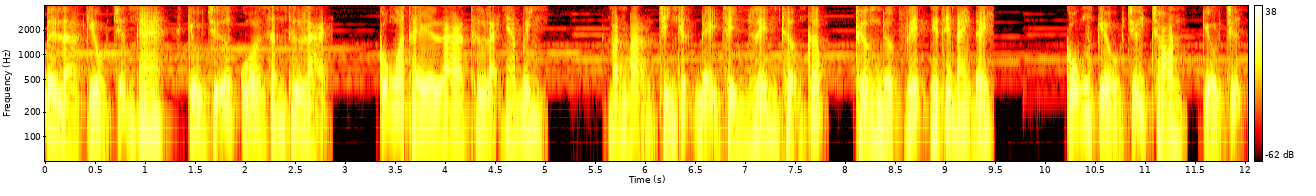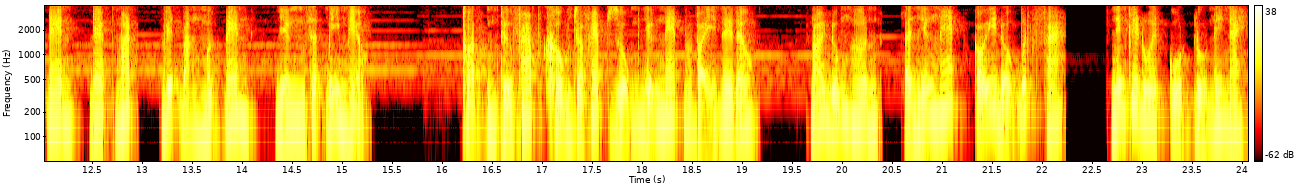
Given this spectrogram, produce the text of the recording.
Đây là kiểu chữ Nga, kiểu chữ của dân thư lại, cũng có thể là thư lại nhà binh. Văn bản chính thức đệ trình lên thượng cấp thường được viết như thế này đây. Cũng kiểu chữ tròn, kiểu chữ đen, đẹp mắt, viết bằng mực đen nhưng rất mỹ miều. Thuật thư pháp không cho phép dùng những nét vậy này đâu. Nói đúng hơn là những nét có ý đồ bứt phá, những cái đuôi cụt lùn như này,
